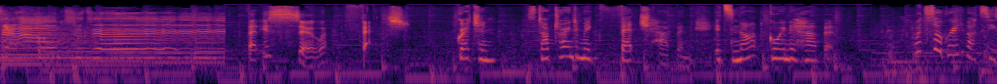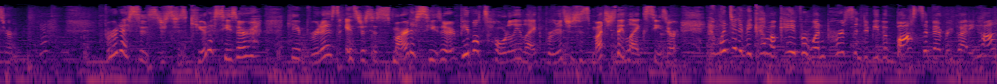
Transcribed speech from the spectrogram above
down today. That is so fetch. Gretchen, stop trying to make fetch happen. It's not going to happen. What's so great about Caesar? Brutus is just as cute as Caesar. Okay, Brutus is just as smart as Caesar. People totally like Brutus just as much as they like Caesar. And when did it become okay for one person to be the boss of everybody, huh?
